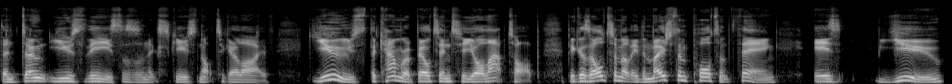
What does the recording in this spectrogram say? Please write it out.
then don't use these as an excuse not to go live. Use the camera built into your laptop because ultimately the most important thing is you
